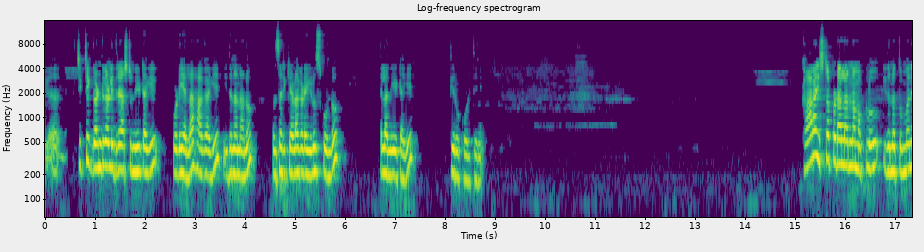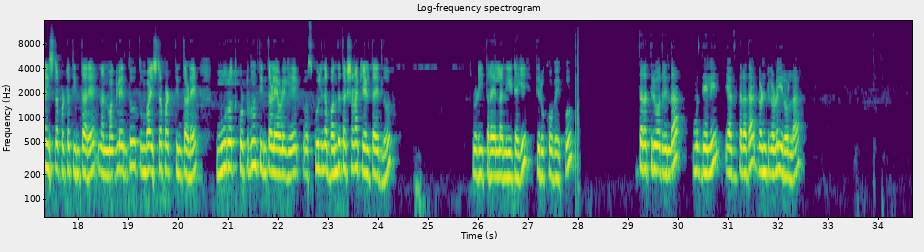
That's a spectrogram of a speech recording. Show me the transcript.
ಚಿಕ್ಕ ಚಿಕ್ಕ ಗಂಟುಗಳಿದ್ರೆ ಅಷ್ಟು ನೀಟಾಗಿ ಒಡೆಯಲ್ಲ. ಹಾಗಾಗಿ ಇದನ್ನು ನಾನು ಒಂದು ಸರಿ ಕೆಳಗಡೆ ಇಳಿಸ್ಕೊಂಡು ಎಲ್ಲ ನೀಟಾಗಿ ತಿರುಕೊಳ್ತೀನಿ ಖಾರ ಇಷ್ಟಪಡಲ್ಲ ಅನ್ನೋ ಮಕ್ಕಳು ಇದನ್ನು ತುಂಬಾ ಇಷ್ಟಪಟ್ಟು ತಿಂತಾರೆ. ನನ್ನ ಮಗಳಂತೂ ತುಂಬ ಇಷ್ಟಪಟ್ಟು ತಿಂತಾಳೆ. ಮೂರು ಹೊತ್ತು ಕೊಟ್ಟರು ತಿಂತಾಳೆ ಅವಳಿಗೆ. ಸ್ಕೂಲಿಂದ ಬಂದ ತಕ್ಷಣ ಕೇಳ್ತಾಯಿದ್ಲು ನೋಡಿ, ಈ ಥರ ಎಲ್ಲ ನೀಟಾಗಿ ತಿರುಕೋಬೇಕು. ಈ ಥರ ತಿರುಗೋದ್ರಿಂದ ಮುದ್ದೆಯಲ್ಲಿ ಯಾವುದೇ ಥರದ ಗಂಟುಗಳು ಇರೋಲ್ಲ.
